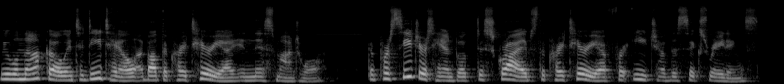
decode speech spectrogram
We will not go into detail about the criteria in this module. The Procedures Handbook describes the criteria for each of the six ratings.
